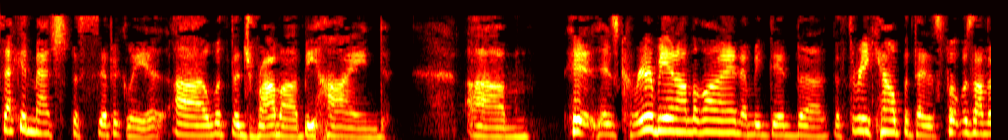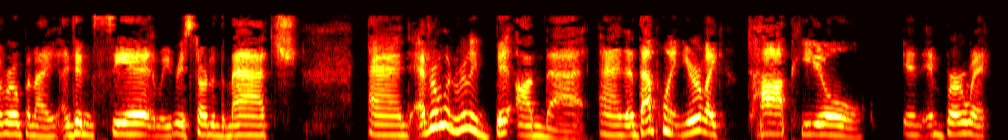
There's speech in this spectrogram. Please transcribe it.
second match specifically, uh, with the drama behind, um, his, his career being on the line and we did the, the three count, but then his foot was on the rope and I, I didn't see it and we restarted the match and everyone really bit on that. And at that point, you're like top heel in, in Berwick,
